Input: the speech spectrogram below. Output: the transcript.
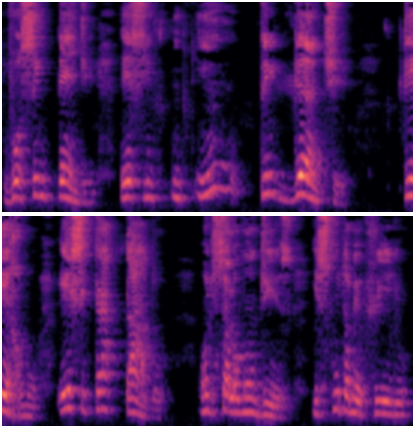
você entende esse intrigante termo, esse tratado, onde Salomão diz: escuta, meu filho,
